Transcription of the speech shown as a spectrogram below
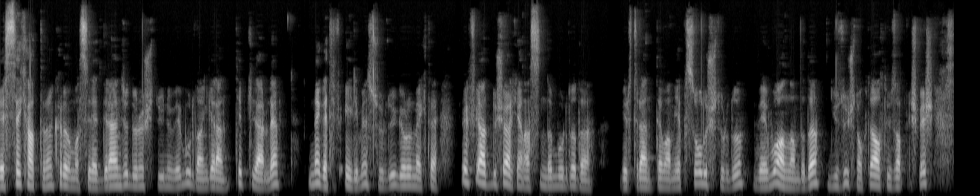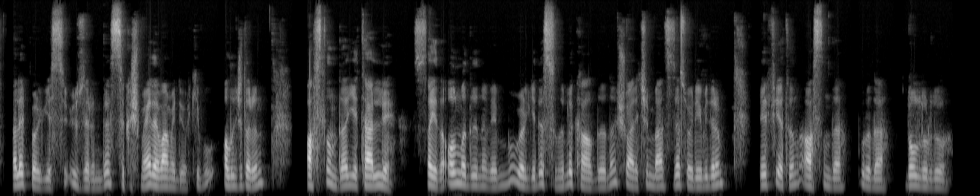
destek hattının kırılmasıyla dirence dönüştüğünü ve buradan gelen tepkilerle negatif eğilimin sürdüğü görülmekte. Ve fiyat düşerken aslında burada da bir trend devam yapısı oluşturdu ve bu anlamda da 103.665 talep bölgesi üzerinde sıkışmaya devam ediyor ki bu alıcıların aslında yeterli sayıda olmadığını ve bu bölgede sınırlı kaldığını şu an için ben size söyleyebilirim. Ve fiyatın aslında burada doldurduğu,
